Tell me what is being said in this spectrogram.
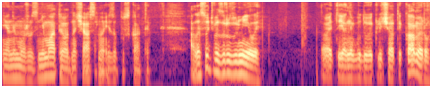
я не можу знімати одночасно і запускати. Але суть ви зрозуміли. Давайте я не буду виключати камеру.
